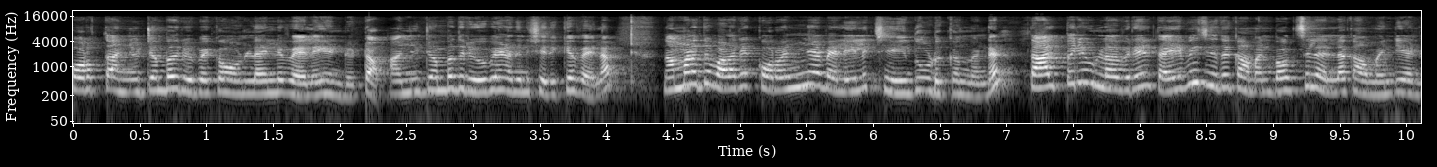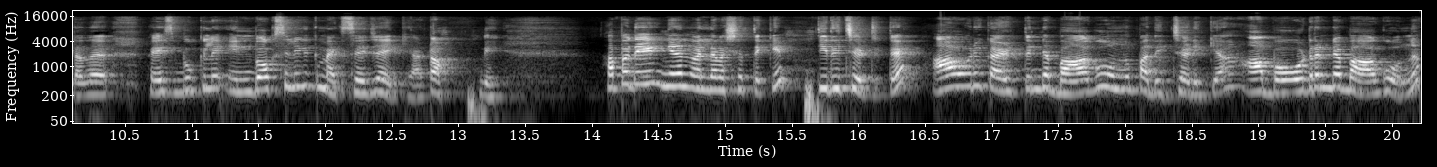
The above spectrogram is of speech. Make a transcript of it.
പുറത്ത് അഞ്ഞൂറ്റമ്പത് രൂപയൊക്കെ ഓൺലൈനിൽ വിലയുണ്ട് കേട്ടോ അഞ്ഞൂറ്റമ്പത് രൂപയാണ് അതിന് ശരിക്കും വില. നമ്മളത് വളരെ കുറഞ്ഞ വിലയിൽ ചെയ്തു കൊടുക്കുന്നുണ്ട്. താല്പര്യമുള്ളവർ ദയവ് ചെയ്ത് കമന്റ് ബോക്സിലല്ല കമന്റ് ചെയ്യേണ്ടത്. ഫേസ്ബുക്കിൽ ഇൻബോക്സിലേക്ക് മെസ്സേജ് അയക്കുക കേട്ടോ അപ്പോൾ അതേ ഇങ്ങനെ നല്ല വശത്തേക്ക് തിരിച്ചിട്ടിട്ട് ആ ഒരു കഴുത്തിന്റെ ഭാഗം ഒന്ന് പതിച്ചടിക്കുക. ആ ബോർഡറിന്റെ ഭാഗം ഒന്ന്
